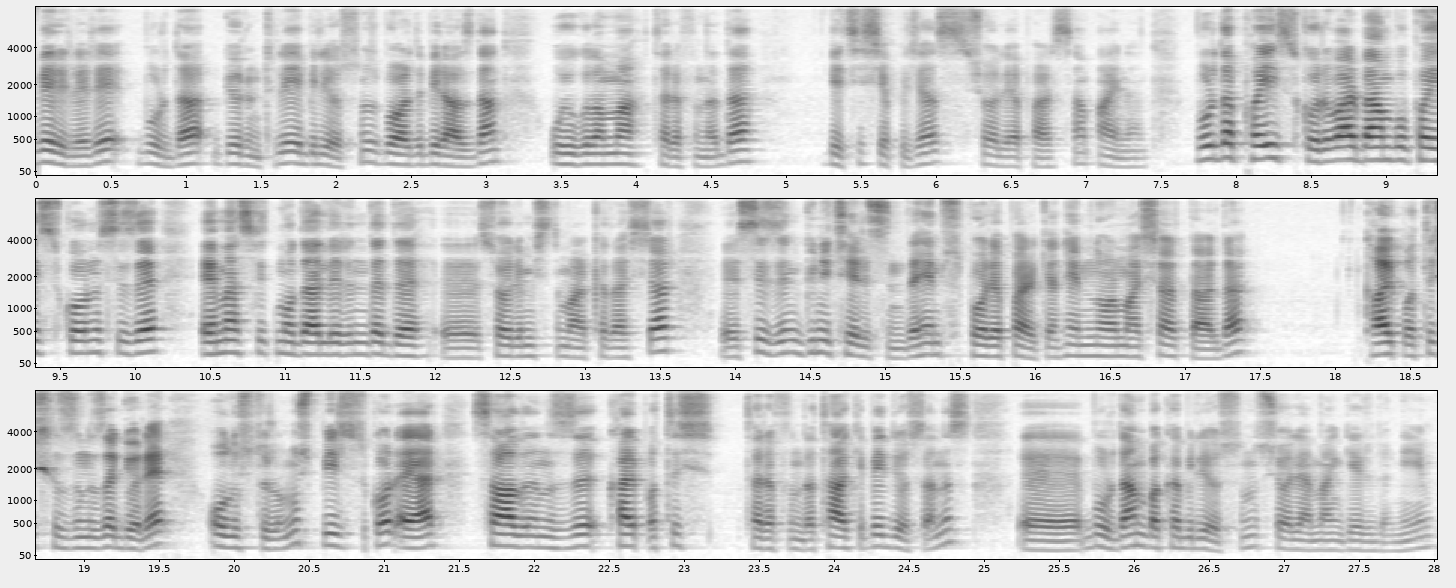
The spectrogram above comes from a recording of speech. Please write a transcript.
verileri burada görüntüleyebiliyorsunuz. Bu arada birazdan uygulama tarafına da geçiş yapacağız. Şöyle yaparsam aynen. Burada payı skoru var. Ben bu payı skorunu size MS Fit modellerinde de e, söylemiştim arkadaşlar. E, sizin gün içerisinde hem spor yaparken hem normal şartlarda kalp atış hızınıza göre oluşturulmuş bir skor. Eğer sağlığınızı kalp atış tarafında takip ediyorsanız e, buradan bakabiliyorsunuz. Şöyle hemen geri döneyim.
